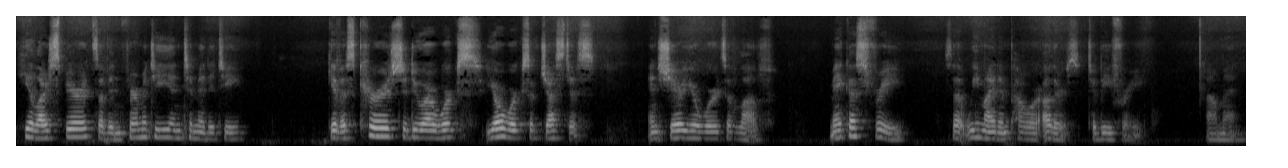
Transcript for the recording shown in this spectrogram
Heal our spirits of infirmity and timidity. Give us courage to do our works, your works of justice, and share your words of love. Make us free so that we might empower others to be free. Amen.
